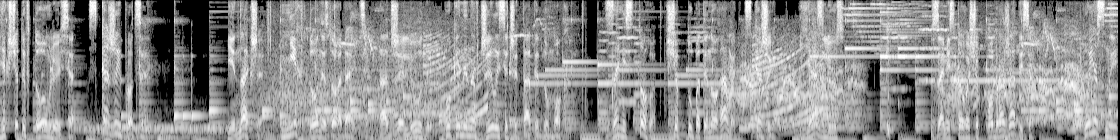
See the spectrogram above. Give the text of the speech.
якщо ти втомлюєшся, скажи про це. Інакше ніхто не здогадається, адже люди поки не навчилися читати думок. Замість того, щоб тупати ногами, скажи Я злюсь. Замість того, щоб ображатися, Поясни,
